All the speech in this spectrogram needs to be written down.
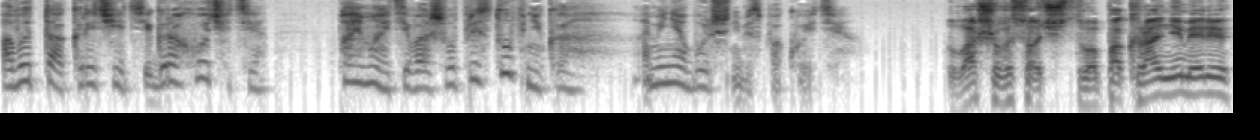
а вы так кричите и грохочете. Поймайте вашего преступника, а меня больше не беспокойте". Ваше высочество, по крайней мере,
